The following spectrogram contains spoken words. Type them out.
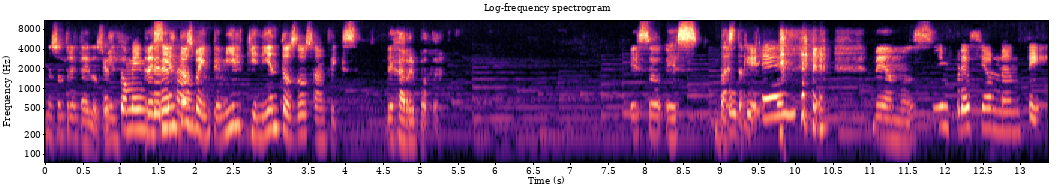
No son 32 mil. 320 mil 502 fanfics de Harry Potter. Eso es bastante. Veamos. Impresionante.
